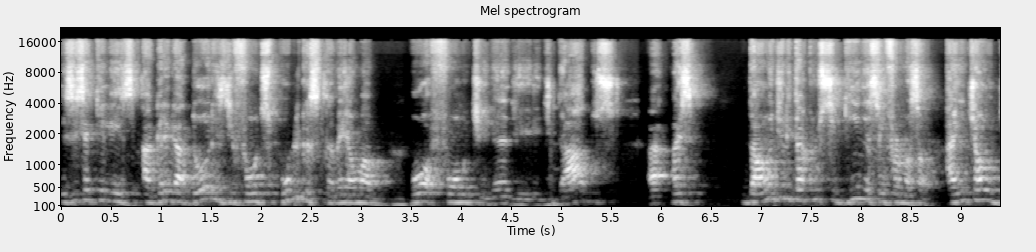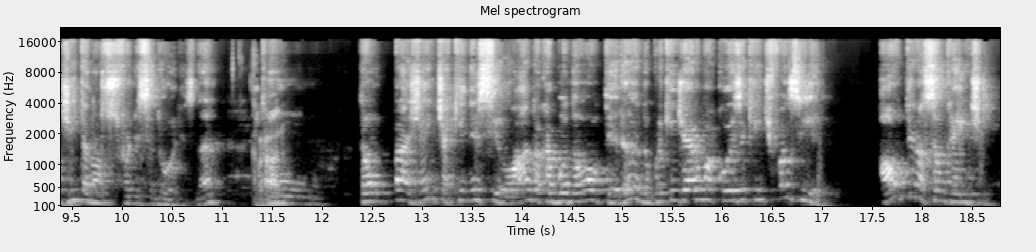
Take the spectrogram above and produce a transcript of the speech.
existem aqueles agregadores de fontes públicas, que também é uma boa fonte né, de, de dados, ah, mas da onde ele está conseguindo essa informação? A gente audita nossos fornecedores, né? Claro. Então, então para a gente aqui nesse lado acabou não alterando, porque já era uma coisa que a gente fazia. A alteração que a gente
